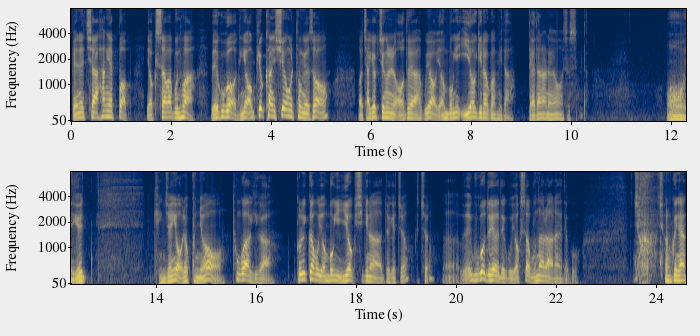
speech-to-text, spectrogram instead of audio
베네치아 항해법, 역사와 문화, 외국어 등의 엄격한 시험을 통해서 어, 자격증을 얻어야 하고요. 연봉이 2억이라고 합니다. 대단하네요. 하셨습니다. 어, 이게 굉장히 어렵군요. 통과하기가. 그러니까 뭐 연봉이 2억씩이나 되겠죠. 그렇죠? 어, 외국어도 해야 되고 역사 문화를 알아야 되고. 저, 저는 그냥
